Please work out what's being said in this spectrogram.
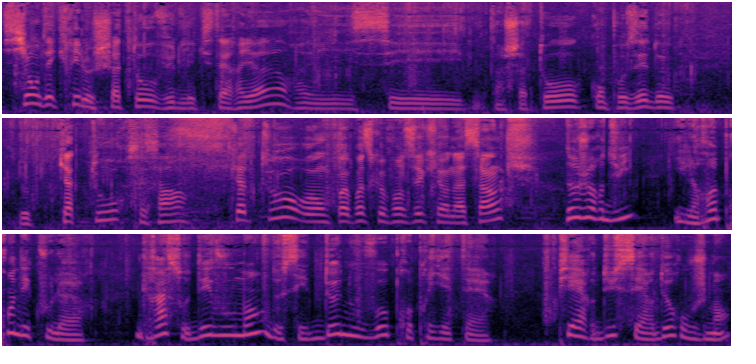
Si on décrit le château vu de l'extérieur, c'est un château composé de, de quatre tours, c'est ça? Quatre tours, on pourrait presque penser qu'il y en a cinq. Aujourd'hui, il reprend des couleurs grâce au dévouement de ses deux nouveaux propriétaires, Pierre Dussert de Rougemont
